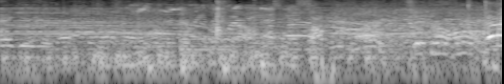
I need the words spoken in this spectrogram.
Thank you. throw home.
